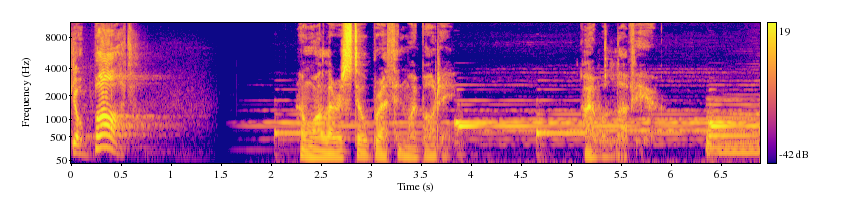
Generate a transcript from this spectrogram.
You're barred! And while there is still breath in my body, I will love you.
